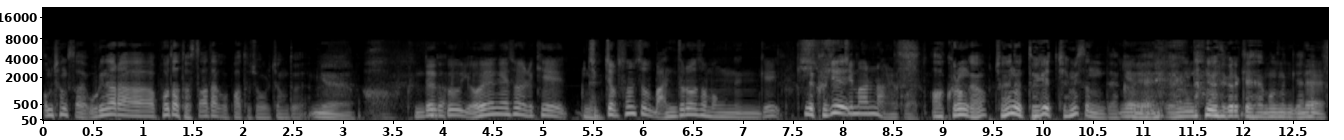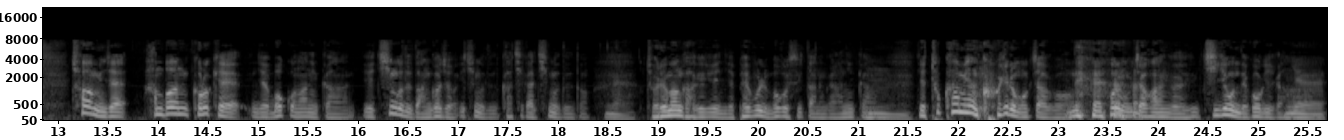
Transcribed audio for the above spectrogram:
엄청 싸요. 우리나라보다 더 싸다고 봐도 좋을 정도예요. 예. 아, 근데 그러니까, 그 여행에서 이렇게 네. 직접 손수 만들어서 먹는 게 근데 그게 쉽지만은 않을 것 같아요. 아 그런가요? 저희는 되게 재밌었는데 그게 예. 여행 다니면서 그렇게 해 먹는 게 네. 처음 이제 한번 그렇게 이제 먹고 나니까 이 친구들도 안 거죠. 이 친구들 같이 간 친구들도 네. 저렴한 가격에 이제 배불리 먹을 수 있다는 걸 아니까 음. 이제 툭하면 고기를 먹자고 네. 고기 먹자고 하는 거예요. 지겨운데 고기가. 예.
